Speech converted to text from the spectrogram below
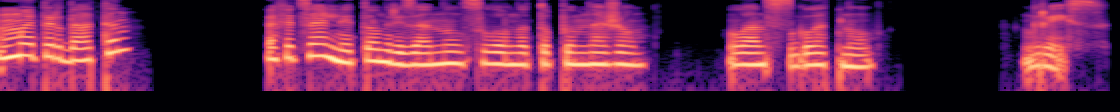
«Мэтр Даттон?» Официальный тон резанул, словно тупым ножом. Ланс сглотнул. «Грейс.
